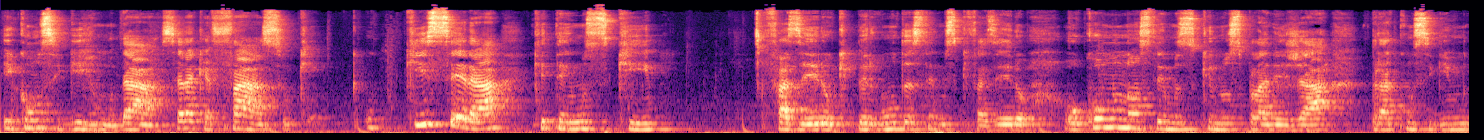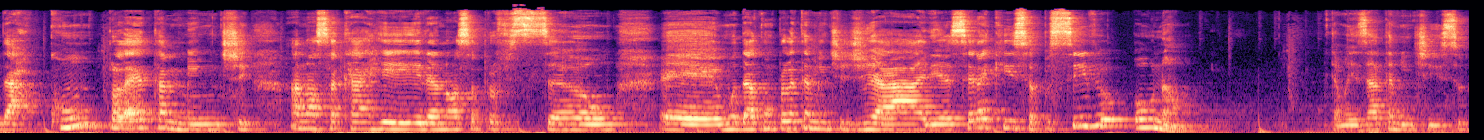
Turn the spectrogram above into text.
e conseguir mudar? Será que é fácil? O que o que será que temos que fazer, ou que perguntas temos que fazer, ou, ou como nós temos que nos planejar para conseguir mudar completamente a nossa carreira, a nossa profissão, é, mudar completamente de área. Será que isso é possível ou não? Então é exatamente isso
